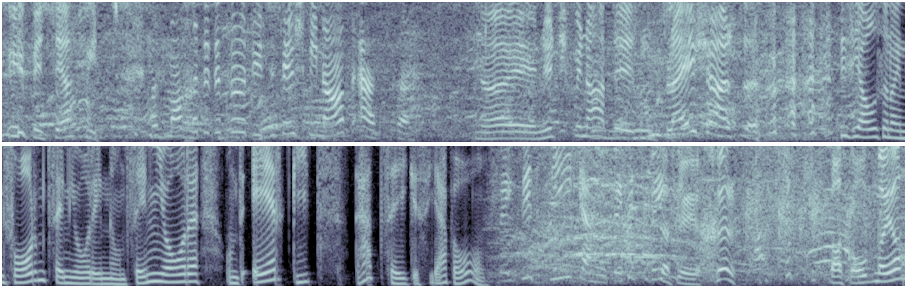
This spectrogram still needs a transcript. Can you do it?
ich bin sehr fit. Was machen Sie dafür? Leute viel Spinat essen? Nein, nicht Spinat essen, Fleisch essen. sie sind also noch in Form, die Seniorinnen und Senioren. Und Ehrgeiz, das zeigen sie eben auch. Wollt ihr siegen? Ja, sicher. Das glaubt man ja.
